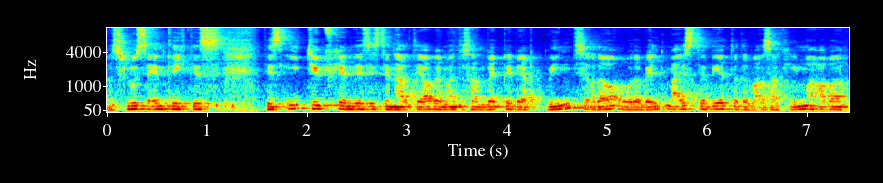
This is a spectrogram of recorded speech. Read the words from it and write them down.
Also schlussendlich das, das i-Tüpfchen, das ist dann halt, ja, wenn man so einen Wettbewerb gewinnt oder, oder Weltmeister wird oder was auch immer, aber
